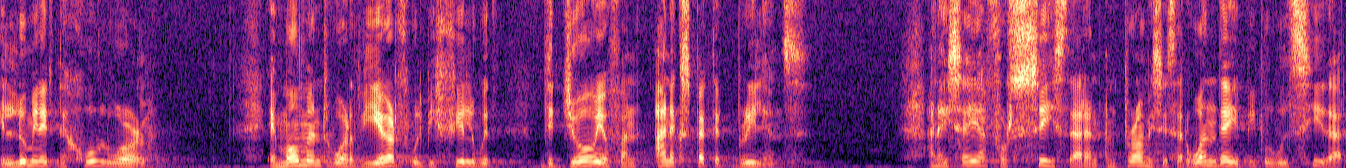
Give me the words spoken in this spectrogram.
illuminate the whole world, a moment where the earth will be filled with the joy of an unexpected brilliance. And Isaiah foresees that and, and promises that one day people will see that.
